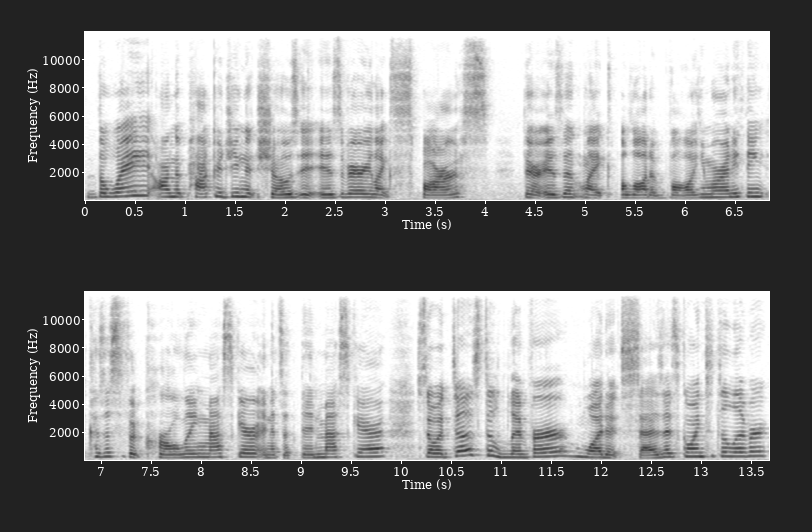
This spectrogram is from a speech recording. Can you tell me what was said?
the way on the packaging it shows, it is very like sparse there isn't like a lot of volume or anything because this is a curling mascara and it's a thin mascara. So it does deliver what it says it's going to deliver,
